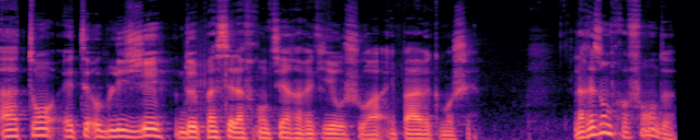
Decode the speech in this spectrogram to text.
a-t-on été obligé de passer la frontière avec Yehoshua et pas avec Moshe? La raison profonde,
